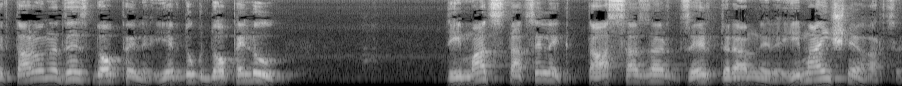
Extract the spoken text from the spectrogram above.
եւ տարոնը ձեզ դոփել է, եւ դուք դոփելու դիմաց ստացել եք 10000 ձեր դրամները։ Հիմա ի՞նչն է հարցը։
